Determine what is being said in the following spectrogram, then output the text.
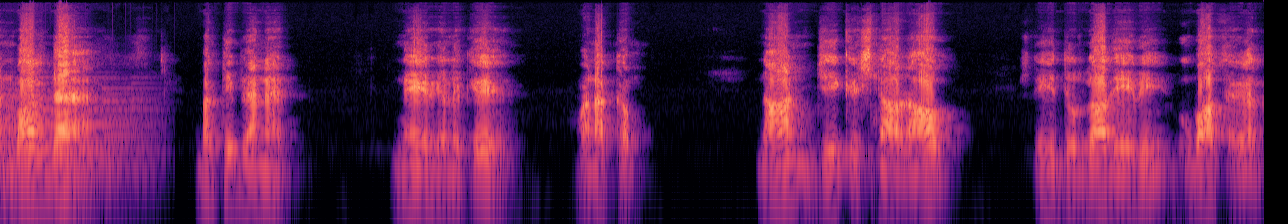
அன்பார்ந்த பக்தி பிளானட் நேயர்களுக்கு வணக்கம். நான் ஜி கிருஷ்ணா ராவ் ஸ்ரீ துர்காதேவி உபாசகர்.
